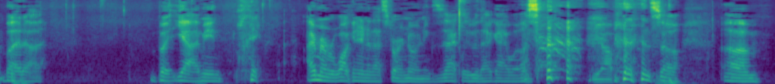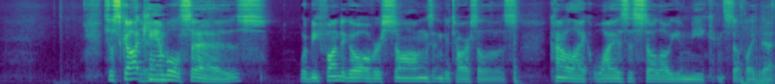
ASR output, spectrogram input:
But uh, but yeah, I mean, I remember walking into that store knowing exactly who that guy was, yeah and so um, So Scott Campbell says would be fun to go over songs and guitar solos, kind of like why is this solo unique and stuff like that.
